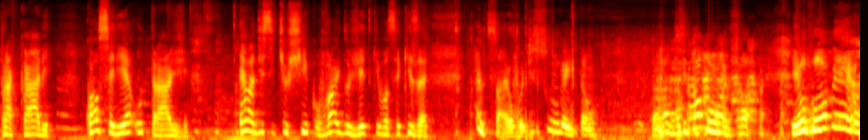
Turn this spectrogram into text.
pra Kari qual seria o traje. Ela disse, tio Chico, vai do jeito que você quiser. Eu disse, ah, eu vou de sunga então. Então ela disse, tá bom, eu, só, eu vou mesmo.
